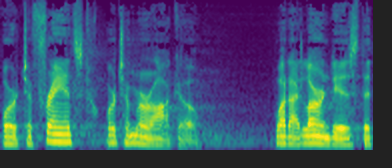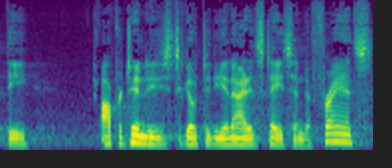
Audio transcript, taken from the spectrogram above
or to France or to Morocco. What I learned is that the opportunities to go to the United States and to France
